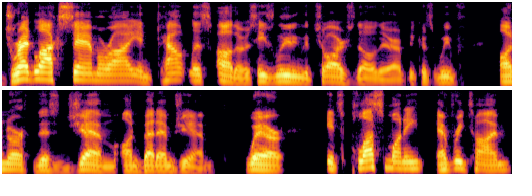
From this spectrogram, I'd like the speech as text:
Dreadlock Samurai and countless others. He's leading the charge, though, there because we've unearthed this gem on BetMGM where it's plus money every time.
